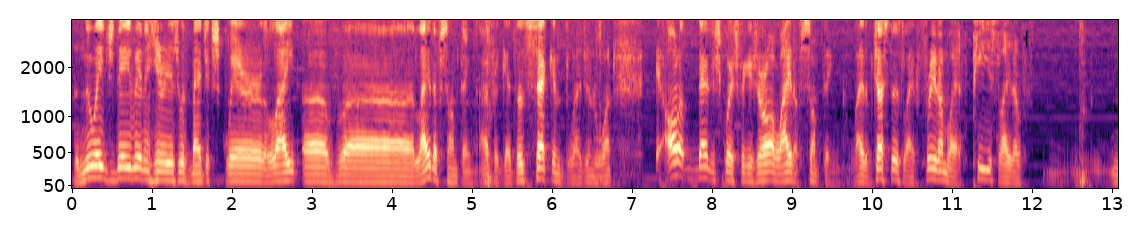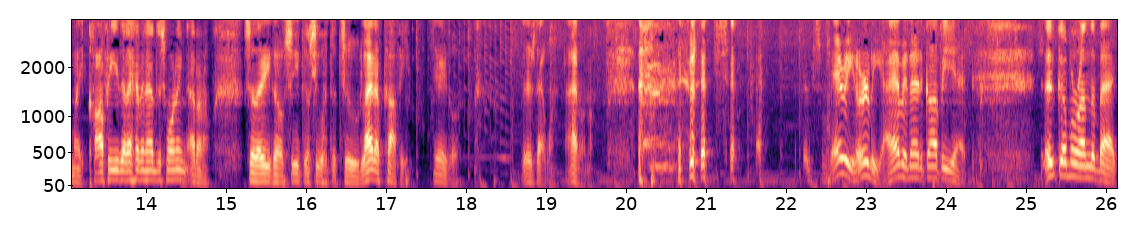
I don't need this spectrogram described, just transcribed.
the New Age David, and here he is with Magic Square, Light of uh, Light of something. I forget the second Legend one. All of Magic Square's figures are all light of something: light of justice, light of freedom, light of peace, light of my coffee that I haven't had this morning. I don't know. So there you go. So you can see what the two light of coffee. There you go. There's that one. I don't know. it's, it's very early. I haven't had coffee yet. Let's come around the back.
